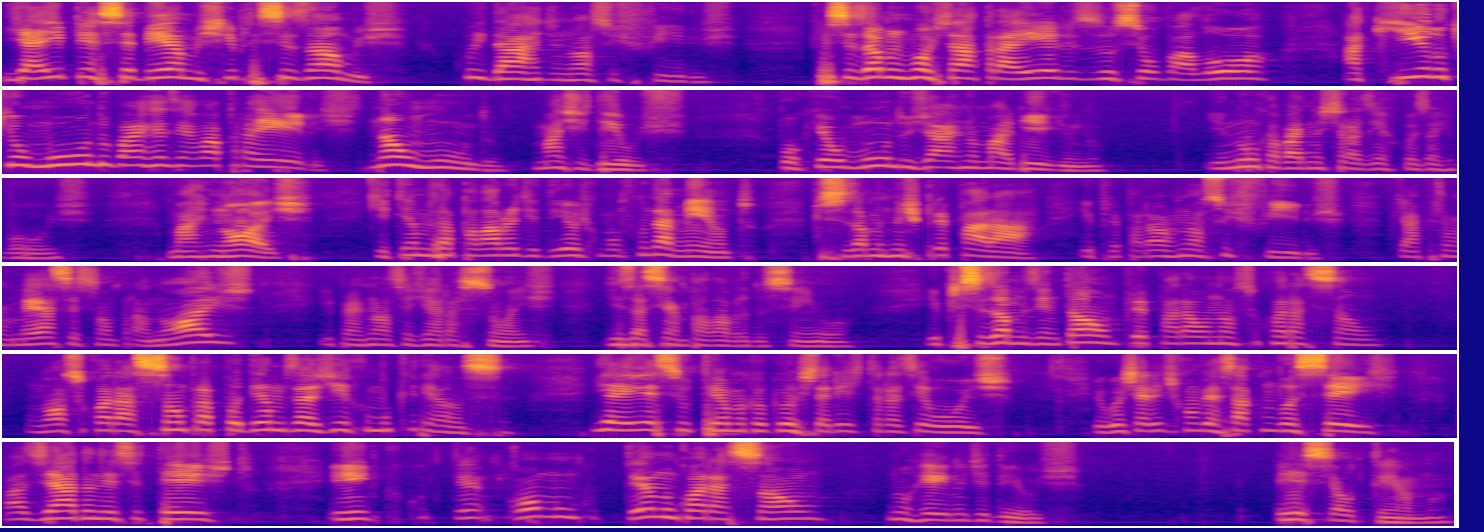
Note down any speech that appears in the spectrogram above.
E aí percebemos que precisamos cuidar de nossos filhos. Precisamos mostrar para eles o seu valor, aquilo que o mundo vai reservar para eles. Não o mundo, mas Deus. Porque o mundo jaz no maligno e nunca vai nos trazer coisas boas. Mas nós que temos a palavra de Deus como fundamento, precisamos nos preparar e preparar os nossos filhos, porque as promessas são para nós e para as nossas gerações, diz assim a palavra do Senhor. E precisamos então preparar o nosso coração, o nosso coração para podermos agir como criança. E é esse o tema que eu gostaria de trazer hoje. Eu gostaria de conversar com vocês, baseado nesse texto, e como tendo um coração no reino de Deus. Esse é o tema.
